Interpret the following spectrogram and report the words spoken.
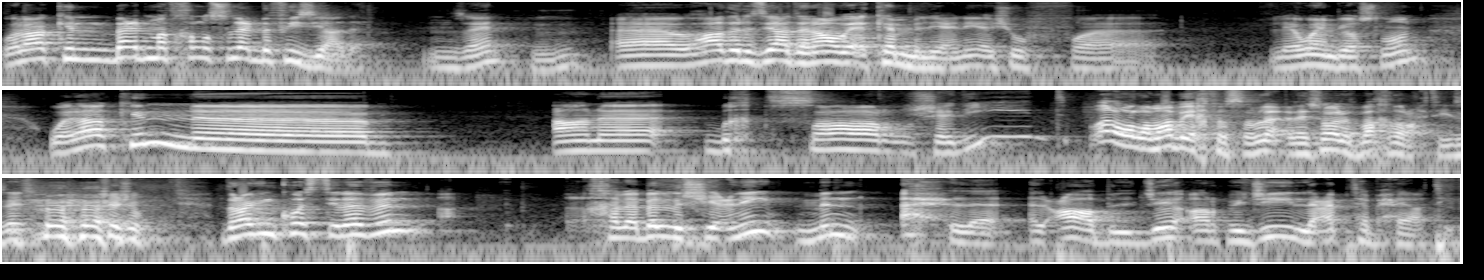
ولكن بعد ما تخلص اللعبة في زيادة. زين؟ آه وهذا الزيادة ناوي أكمل يعني أشوف آه لوين بيوصلون. ولكن آه أنا باختصار شديد ولا والله ما ابي اختصر لا بسولف باخذ راحتي. زين؟ شوف شوف. Dragon Quest 11 خل أبلش يعني من أحلى ألعاب ال JRPG لعبتها بحياتي.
